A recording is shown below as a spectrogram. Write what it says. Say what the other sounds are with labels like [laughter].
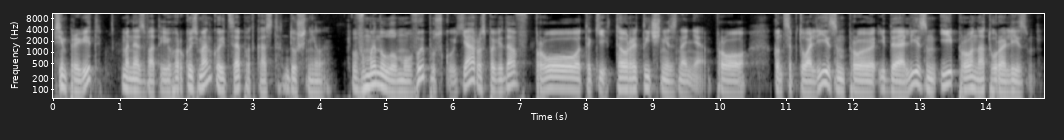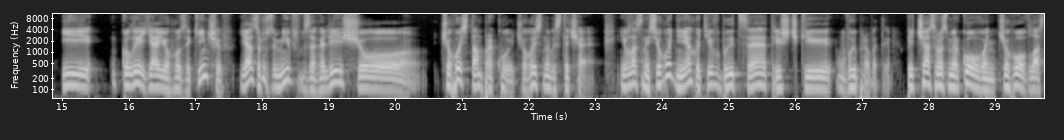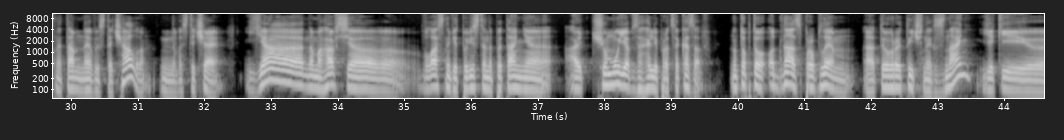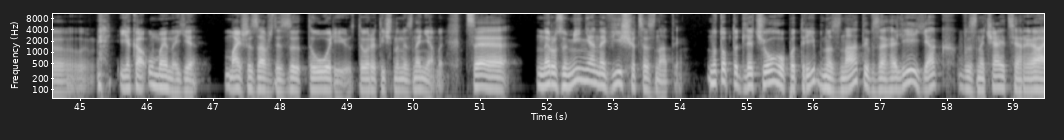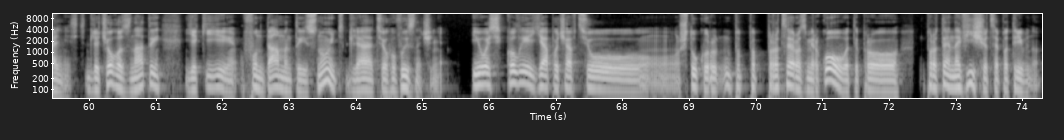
Всім привіт! Мене звати Ігор Кузьменко, і це подкаст Душніли. В минулому випуску я розповідав про такі теоретичні знання, про концептуалізм, про ідеалізм і про натуралізм. І коли я його закінчив, я зрозумів взагалі, що чогось там бракує, чогось не вистачає. І, власне, сьогодні я хотів би це трішечки виправити. Під час розмірковувань, чого власне там не вистачало, не вистачає, я намагався власне відповісти на питання: а чому я взагалі про це казав? Ну, тобто, одна з проблем теоретичних знань, які, е, [laughs] яка у мене є майже завжди з теорією, з теоретичними знаннями, це нерозуміння, навіщо це знати. Ну тобто, для чого потрібно знати взагалі, як визначається реальність, для чого знати, які фундаменти існують для цього визначення. І ось коли я почав цю штуку про це розмірковувати, про про те, навіщо це потрібно,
